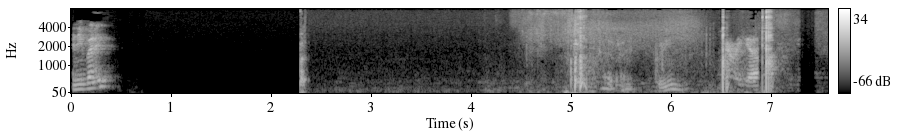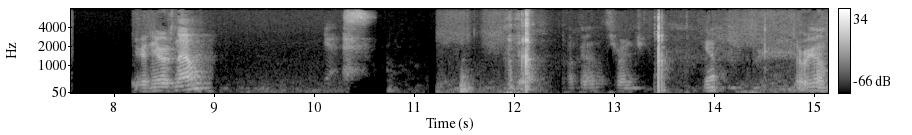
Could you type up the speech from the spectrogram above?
Anybody? There we go. You can hear us now? Strange. Yep. There we go.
